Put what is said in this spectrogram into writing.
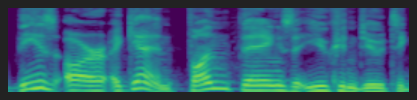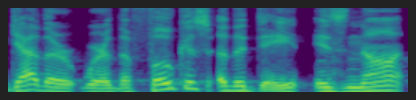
These are, again, fun things that you can do together where the focus of the date is not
